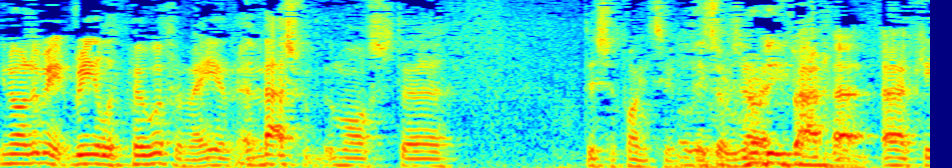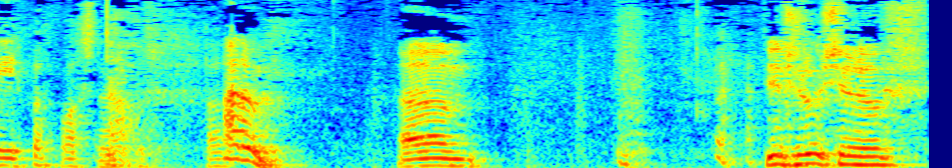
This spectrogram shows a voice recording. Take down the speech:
you know what I mean? Really poor for me, and, and that's the most uh, disappointing. Well, thing it's a was our- really bad uh, our keeper last night. Adam, um, the introduction of.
